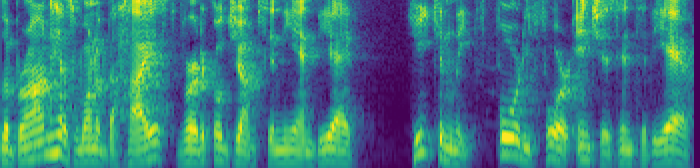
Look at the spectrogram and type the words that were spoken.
LeBron has one of the highest vertical jumps in the NBA. He can leap 44 inches into the air.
